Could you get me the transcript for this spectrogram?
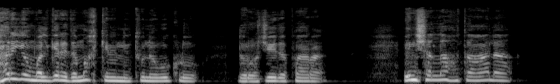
هر یو ملګری د مخکې نه نیتونه وکړو د روژې دپاره، انشاءالله تعالی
